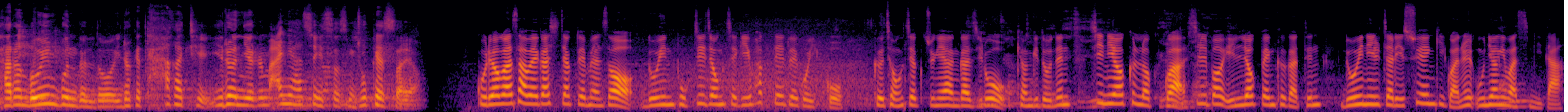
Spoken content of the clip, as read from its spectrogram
다른 노인분들도 이렇게 다 같이 이런 일을 많이 할 수 있었으면 좋겠어요. 고령화 사회가 시작되면서 노인 복지 정책이 확대되고 있고 그 정책 중의 한 가지로 경기도는 시니어 클럽과 실버 인력뱅크 같은 노인 일자리 수행 기관을 운영해 왔습니다.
